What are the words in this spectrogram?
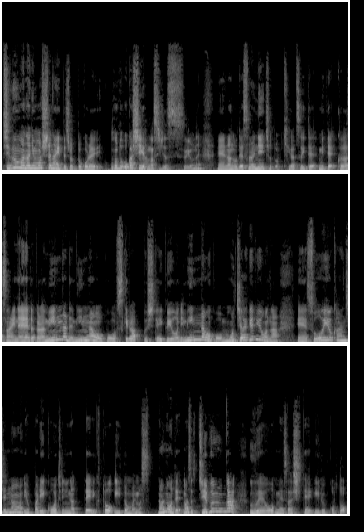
自分は何もしてないってちょっとこれ、本当おかしい話ですよね。えー、なので、それにちょっと気がついてみてくださいね。だからみんなでみんなをこうスキルアップしていくように、みんなをこう持ち上げるような、えー、そういう感じのやっぱりコーチになっていくといいと思います。なので、まず自分が上を目指していること。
